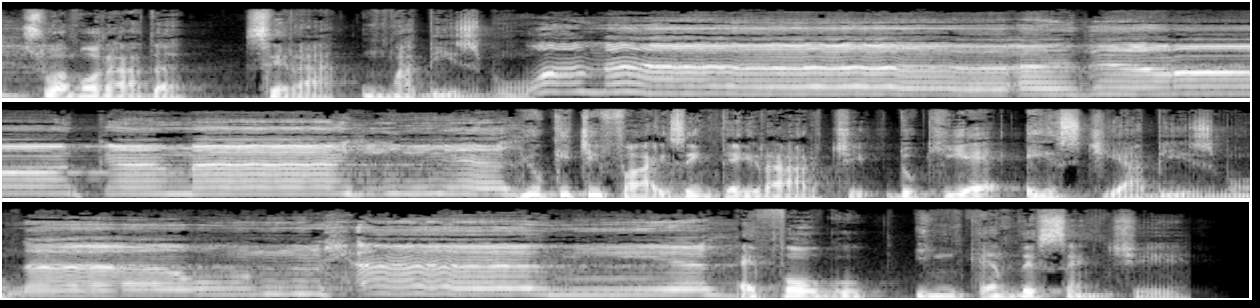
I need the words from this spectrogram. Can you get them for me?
sua morada será um abismo. E o que te faz inteirar-te do que é este abismo? É fogo incandescente.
